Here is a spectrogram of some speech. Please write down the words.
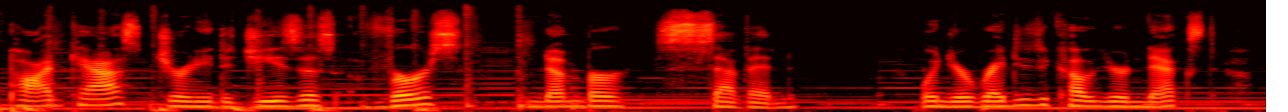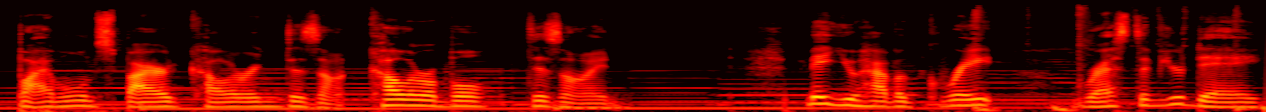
podcast, Journey to Jesus, verse number seven. When you're ready to color your next Bible inspired coloring design, colorable design. May you have a great rest of your day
